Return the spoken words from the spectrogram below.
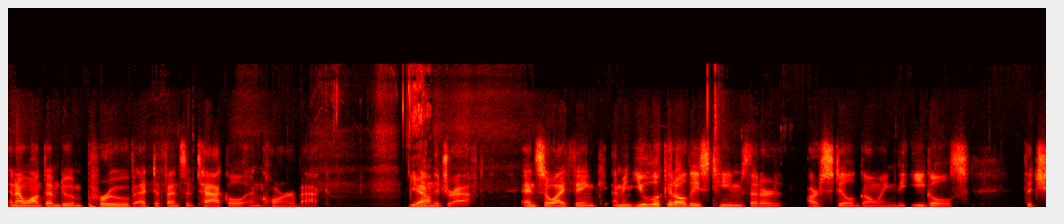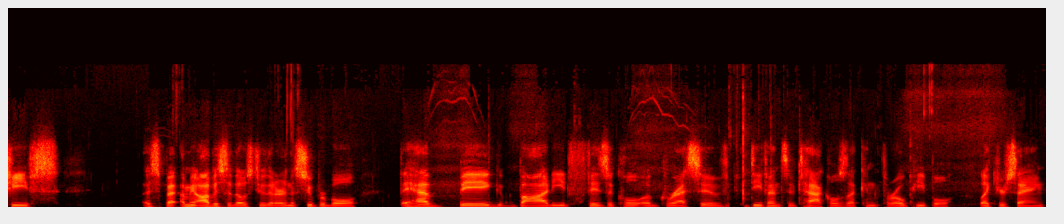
and I want them to improve at defensive tackle and cornerback yeah. in the draft. And so I think, I mean, you look at all these teams that are are still going: the Eagles, the Chiefs. I mean, obviously those two that are in the Super Bowl. They have big-bodied, physical, aggressive defensive tackles that can throw people, like you're saying.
